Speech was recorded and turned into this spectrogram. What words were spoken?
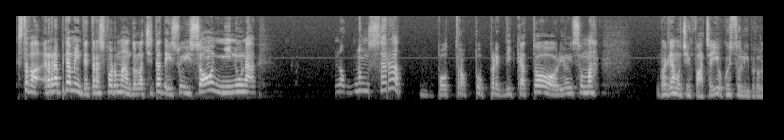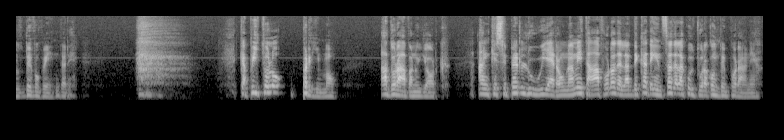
stava rapidamente trasformando la città dei suoi sogni in una... No, non sarà un po' troppo predicatorio, insomma... Guardiamoci in faccia, io questo libro lo devo vendere. Capitolo primo. Adorava New York, anche se per lui era una metafora della decadenza della cultura contemporanea.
